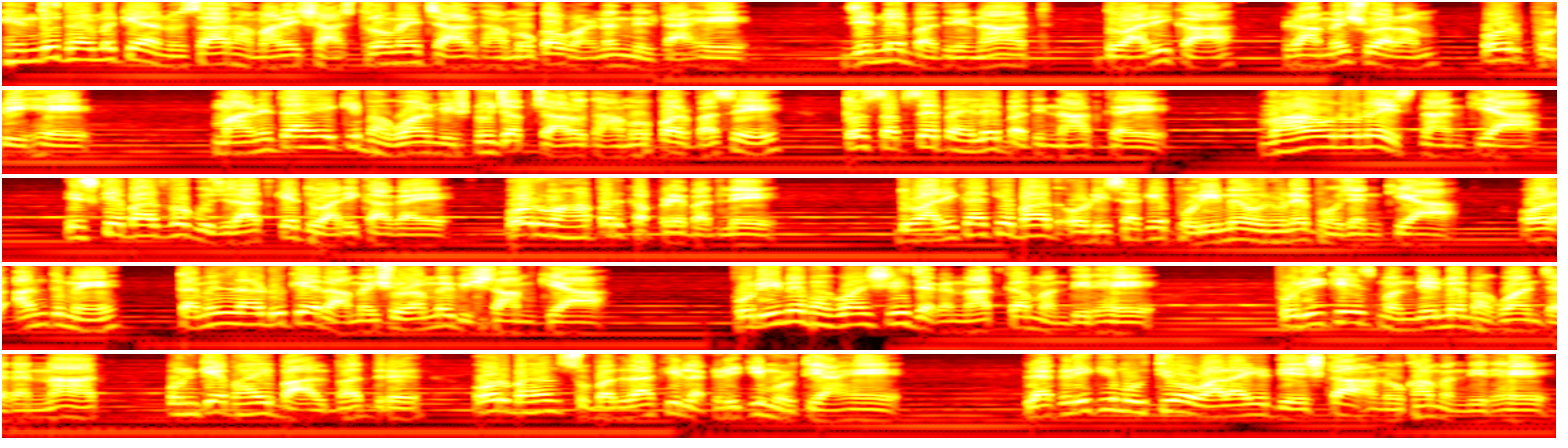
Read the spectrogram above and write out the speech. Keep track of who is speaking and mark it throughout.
Speaker 1: हिंदू धर्म के अनुसार हमारे शास्त्रों में चार धामों का वर्णन मिलता है, जिनमें बद्रीनाथ, द्वारिका, रामेश्वरम और पुरी है। मान्यता है कि भगवान विष्णु जब चारों धामों पर बसे तो सबसे पहले बद्रीनाथ गए। वहाँ उन्होंने स्नान किया। इसके बाद वो गुजरात के द्वारिका गए और वहाँ पर कपड़े बदले। द्वारिका के बाद ओडिशा के पुरी में उन्होंने भोजन किया और अंत में तमिलनाडु के रामेश्वरम में विश्राम किया। पुरी में भगवान श्री जगन्नाथ का मंदिर है। पुरी के इस मंदिर में भगवान जगन्नाथ, उनके भाई बालभद्र और बहन सुभद्रा की लकड़ी की मूर्तियाँ हैं। लकड़ी की मूर्तियों वाला ये देश का अनोखा मंदिर है।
